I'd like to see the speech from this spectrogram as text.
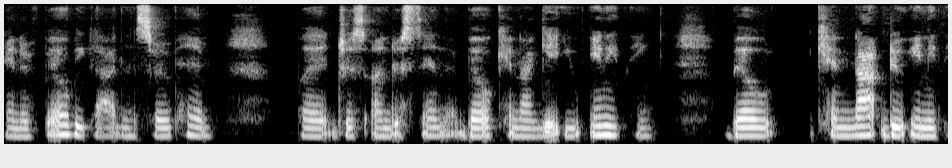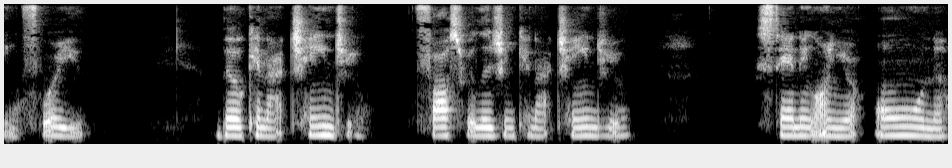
And if Baal be God, then serve him. But just understand that Baal cannot get you anything. Baal cannot do anything for you. Baal cannot change you. False religion cannot change you. Standing on your own,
